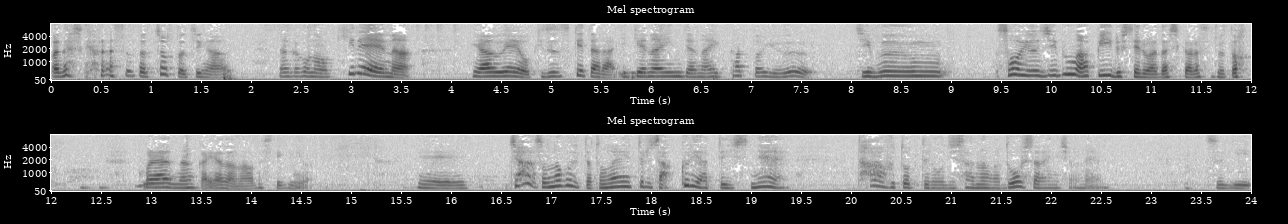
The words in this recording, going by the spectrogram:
私からするとちょっと違う。なんかこの綺麗なフェアウェイを傷つけたらいけないんじゃないかという自分そういう自分をアピールしてる私からすると。これはなんか嫌だな私的には、えー、じゃあそんなこと言ったら隣に言ってるざっくりやっていいしね。ターフ取ってるおじさんなんかどうしたらいいんでしょうね。次。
